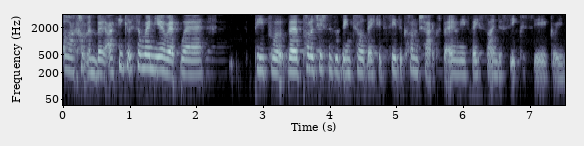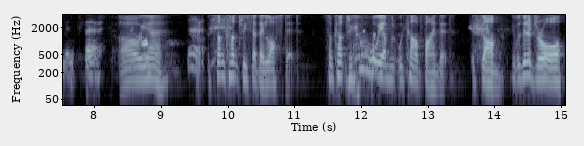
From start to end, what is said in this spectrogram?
oh, I can't remember. I think it was somewhere in Europe where people, the politicians were being told they could see the contracts, but only if they signed a secrecy agreement first. Oh, yeah. That. Some country said they lost it. Some country, oh, we haven't, we can't find it. It's gone. It was in a drawer.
